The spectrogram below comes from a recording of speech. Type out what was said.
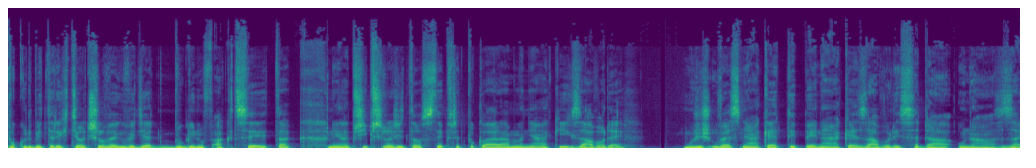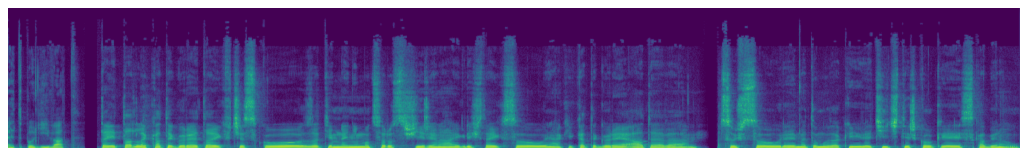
Pokud by tedy chtěl člověk vidět Buginu v akci, tak nejlepší příležitost je předpokládám na nějakých závodech. Můžeš uvést nějaké typy, na jaké závody se dá u nás zajet podívat? Tady tahle kategorie tady v Česku zatím není moc rozšířená, i když tady jsou nějaké kategorie ATV, což jsou, dejme tomu, takové větší čtyřkolky s kabinou.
